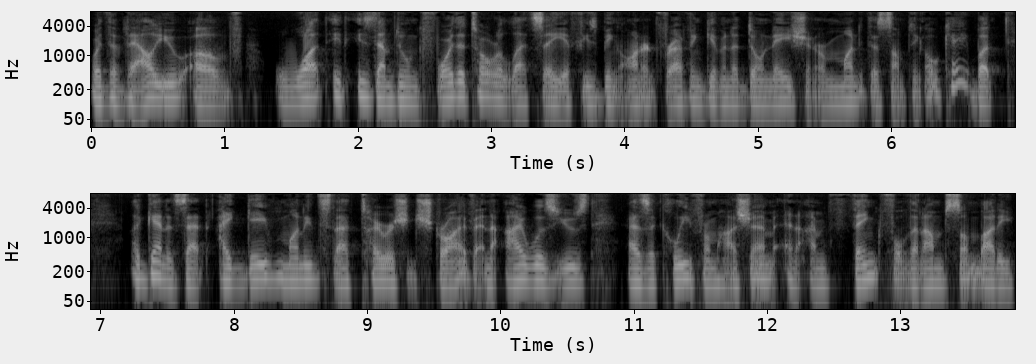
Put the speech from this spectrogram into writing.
or the value of what it is that I'm doing for the Torah. Let's say if he's being honored for having given a donation or money to something, okay. But again, it's that I gave money to that Torah should strive, and I was used as a kli from Hashem, and I'm thankful that I'm somebody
